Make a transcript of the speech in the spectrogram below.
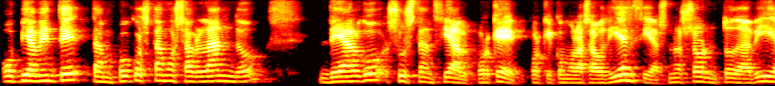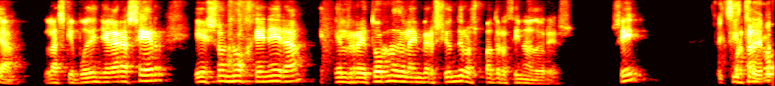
obviamente tampoco estamos hablando de algo sustancial. ¿Por qué? Porque como las audiencias no son todavía las que pueden llegar a ser, eso no genera el retorno de la inversión de los patrocinadores. ¿Sí? Existe además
